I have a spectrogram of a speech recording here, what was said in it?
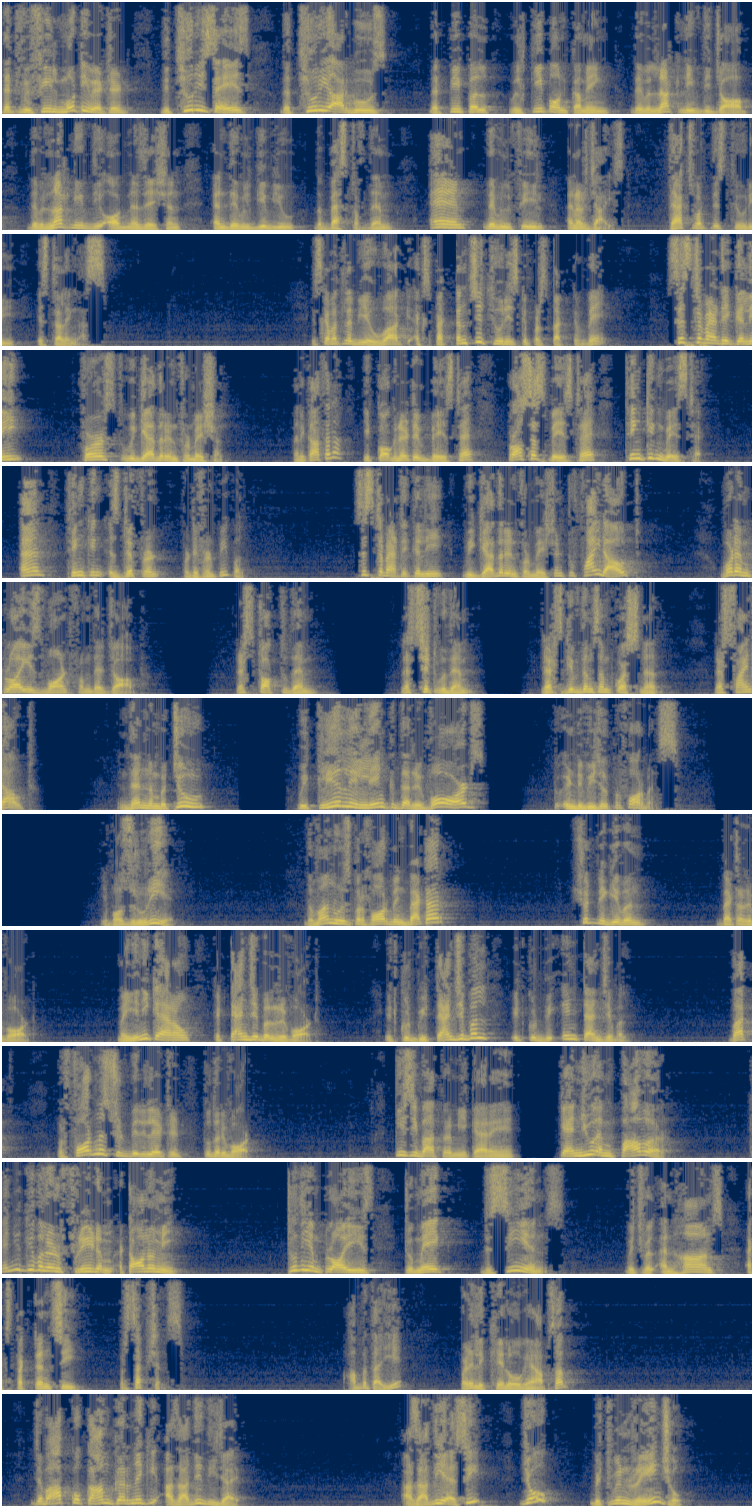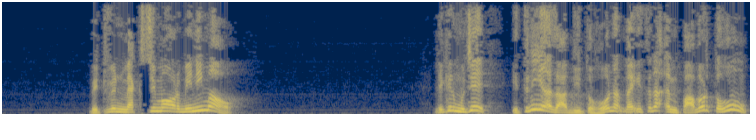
that we feel motivated the theory says the theory argues the people will keep on coming they will not leave the job they will not leave the organisation and they will give you the best of them and they will feel energised that's what this theory is telling us کا مطلب یہ ہوا کہ expectancy theories کے perspective میں systematically first we gather information میں یعنی نے کہا تھا نا یہ کوگنیٹو بیسڈ ہے پروسیس بیسڈ ہے تھنکنگ بیسڈ ہے and thinking is different for different people systematically we gather information to find out what employees want from their job let's talk to them let's sit them let's give them some questionnaire let's find out then number two we clearly link the reward to individual performance یہ بہت ضروری ہے one who is performing better should be given better reward میں یہ نہیں کہہ رہا ہوں کہ tangible reward it could be tangible it could be intangible but performance should be related to the reward تیسری بات پر ہم یہ کہہ رہے ہیں can you empower can you give a freedom autonomy to the employees to make ڈیسیژ which will enhance expectancy perceptions آپ بتائیے پڑھے لکھے لوگ ہیں آپ سب جب آپ کو کام کرنے کی آزادی دی جائے آزادی ایسی جو بٹوین رینج ہو بٹوین میکسیما اور منیما ہو لیکن مجھے اتنی آزادی تو ہو نا میں اتنا امپاور تو ہوں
